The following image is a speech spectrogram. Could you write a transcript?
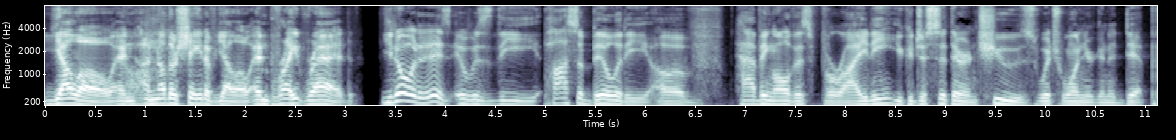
yellow and another shade of yellow and bright red. You know what it is? It was the possibility of having all this variety. You could just sit there and choose which one you're going to dip.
